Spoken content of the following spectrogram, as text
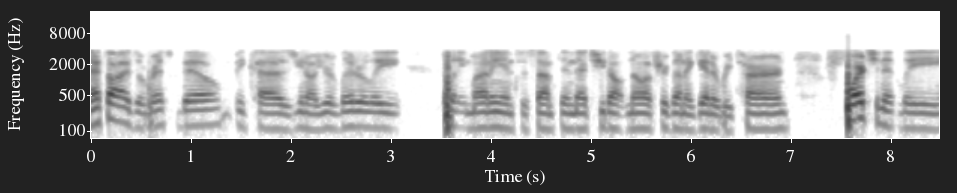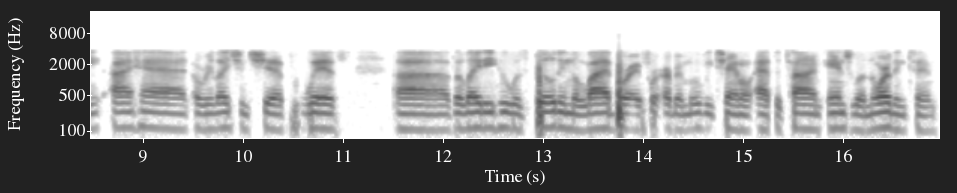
that's always a risk, Bill, because you know you're literally putting money into something that you don't know if you're going to get a return. Fortunately, I had a relationship with uh, the lady who was building the library for Urban Movie Channel at the time, Angela Northington.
